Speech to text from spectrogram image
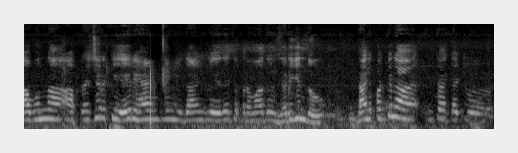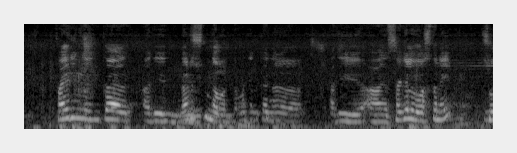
ఆ ఉన్న ఆ ప్రెషర్కి ఎయిర్ హ్యాండ్లింగ్ దాంట్లో ఏదైతే ప్రమాదం జరిగిందో దాని పక్కన ఇంకా దట్ ఫైరింగ్ ఇంకా అది నడుస్తుంది అన్నమాట ఇంకా అది ఆ సగలు వస్తున్నాయి. సో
